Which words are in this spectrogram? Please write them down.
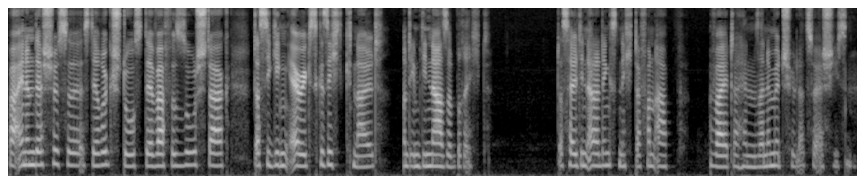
Bei einem der Schüsse ist der Rückstoß der Waffe so stark, dass sie gegen Erics Gesicht knallt und ihm die Nase bricht. Das hält ihn allerdings nicht davon ab, weiterhin seine Mitschüler zu erschießen.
